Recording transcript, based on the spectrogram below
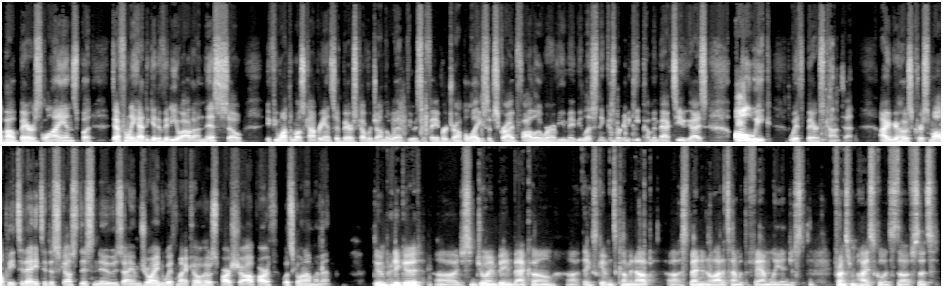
about Bears Lions, but definitely had to get a video out on this. So if you want the most comprehensive Bears coverage on the web, do us a favor, drop a like, subscribe, follow wherever you may be listening, because we're going to keep coming back to you guys all week with Bears content. I am your host, Chris Malpe. Today, to discuss this news, I am joined with my co host, Parth Shah. Parth, what's going on, my man? Doing pretty good. Uh, just enjoying being back home. Uh, Thanksgiving's coming up. Uh, spending a lot of time with the family and just friends from high school and stuff. So it's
